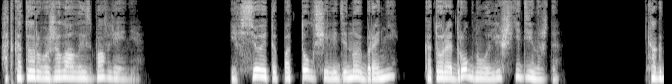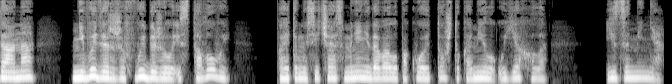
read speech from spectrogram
от которого желала избавления. И все это под толщей ледяной брони, которая дрогнула лишь единожды. Когда она, не выдержав, выбежала из столовой, поэтому сейчас мне не давало покоя то, что Камила уехала из-за меня.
